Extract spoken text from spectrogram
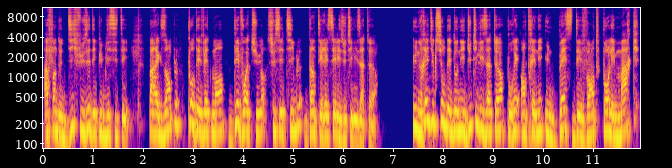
afin de diffuser des publicités. Par exemple, pour des vêtements, des voitures susceptibles d'intéresser les utilisateurs. Une réduction des données d'utilisateurs pourrait entraîner une baisse des ventes pour les marques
